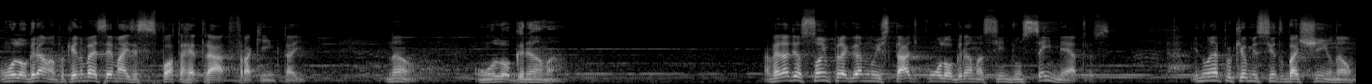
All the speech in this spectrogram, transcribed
Um holograma, porque não vai ser mais esses porta-retrato fraquinho que está aí. Não, um holograma. Na verdade, eu sonho pregando num estádio com um holograma assim de uns 100 metros. E não é porque eu me sinto baixinho, não.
